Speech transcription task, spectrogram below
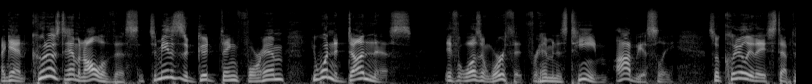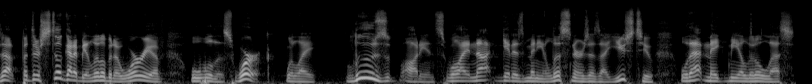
Again, kudos to him and all of this. To me, this is a good thing for him. He wouldn't have done this if it wasn't worth it for him and his team, obviously. So clearly they stepped it up, but there's still got to be a little bit of worry of, well, will this work? Will I lose audience? Will I not get as many listeners as I used to? Will that make me a little less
